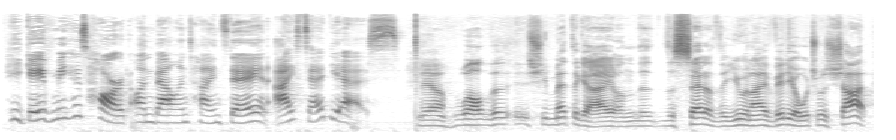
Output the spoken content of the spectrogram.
He gave me his heart on Valentine's Day, and I said yes. Yeah, well, the, she met the guy on the, the set of the You and I video, which was shot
